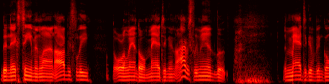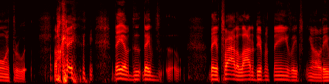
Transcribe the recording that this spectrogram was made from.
the next team in line, obviously the Orlando Magic, and obviously, man, look, the Magic have been going through it. Okay, they have they've they've tried a lot of different things. They you know they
